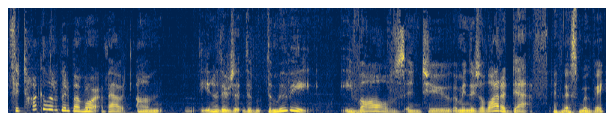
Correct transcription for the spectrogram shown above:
So, talk a little bit about more about um, you know, there's a, the the movie evolves into. I mean, there's a lot of death in this movie.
